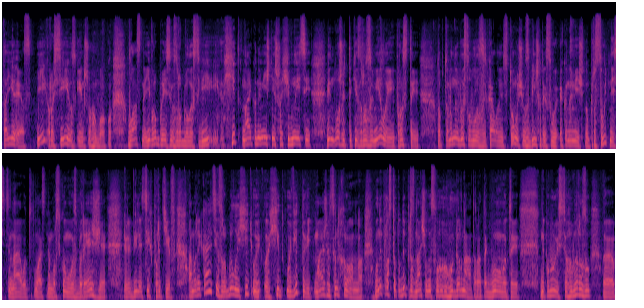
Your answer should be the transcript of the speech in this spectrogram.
та ЄС і Росією з іншого боку. Власне, європейці зробили свій хід на економічній шахівниці. Він досить такий зрозумілий і простий. Тобто вони висловили зацікавленість в тому, щоб збільшити свою економічну присутність на от власне морському узбережжі біля цих портів. Американці зробили хід у хід у відповідь майже синхронно. Вони просто туди призначили свого губернатора, так би мовити, не побоюсь цього виразу, е,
